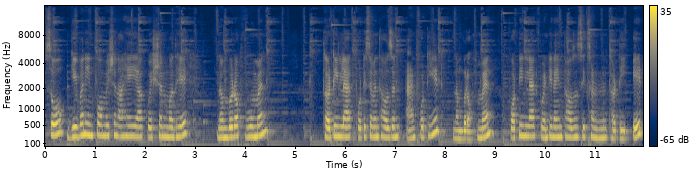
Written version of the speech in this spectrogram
सो गिवन इन्फॉर्मेशन आहे या क्वेश्चनमध्ये number of women thirteen lakh forty seven thousand and forty eight number of men fourteen lakh twenty nine thousand six hundred thirty eight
